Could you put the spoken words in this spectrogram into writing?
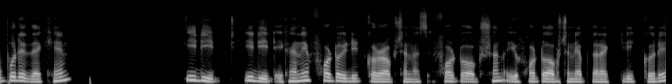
উপরে দেখেন এডিট, এডিট এখানে ফটো এডিট করার অপশান আছে। ফটো অপশন, এই ফটো অপশানে আপনারা ক্লিক করে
